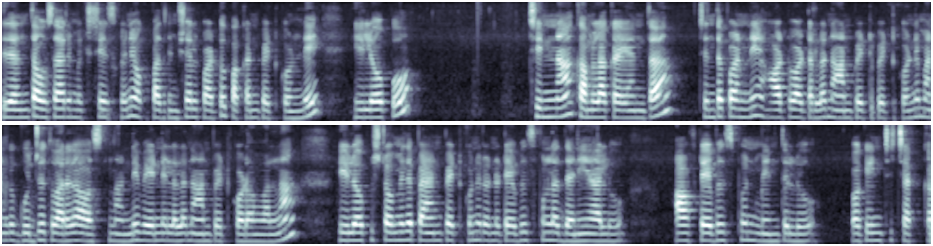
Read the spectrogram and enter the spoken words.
ఇదంతా ఒకసారి మిక్స్ చేసుకొని ఒక పది నిమిషాల పాటు పక్కన పెట్టుకోండి. ఈలోపు చిన్న కమలాకాయ అంతా చింతపండుని హాట్ వాటర్లో నానబెట్టి పెట్టుకోండి. మనకు గుజ్జు త్వరగా వస్తుందండి. వేడి నీళ్ళలో నానబెట్టుకోవడం వలన ఈలోపు స్టవ్ మీద ప్యాన్ పెట్టుకొని రెండు టేబుల్ స్పూన్ల ధనియాలు హాఫ్ టేబుల్ స్పూన్ మెంతులు ఒక ఇంచు చెక్క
